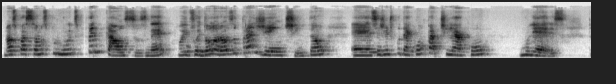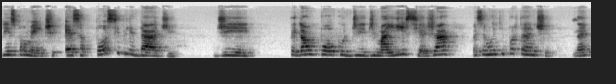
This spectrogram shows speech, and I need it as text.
nós passamos por muitos percalços, né? Foi, foi doloroso para a gente. Então, é, se a gente puder compartilhar com mulheres, principalmente, essa possibilidade de pegar um pouco de, de malícia já, vai ser muito importante, né?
